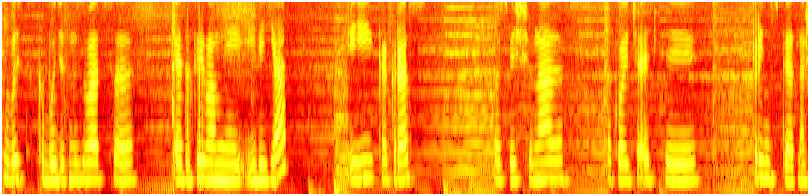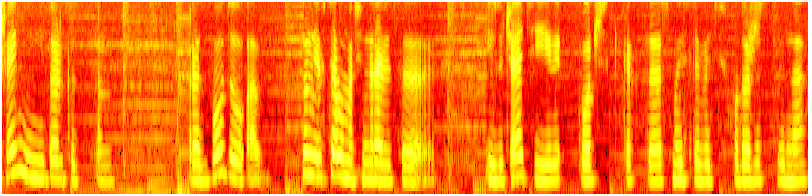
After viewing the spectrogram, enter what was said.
Выставка будет называться «Это ты во мне или я?» и как раз посвящена такой части, в принципе, отношений, не только там разводу, а ну, мне в целом очень нравится изучать и творчески как-то осмысливать художественно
